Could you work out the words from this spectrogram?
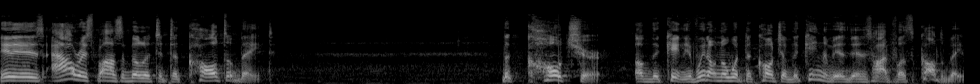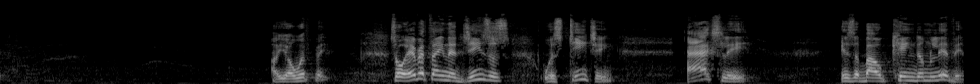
It is our responsibility to cultivate the culture of the kingdom. If we don't know what the culture of the kingdom is, then it's hard for us to cultivate it. Are y'all with me? So everything that Jesus was teaching actually is about kingdom living.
